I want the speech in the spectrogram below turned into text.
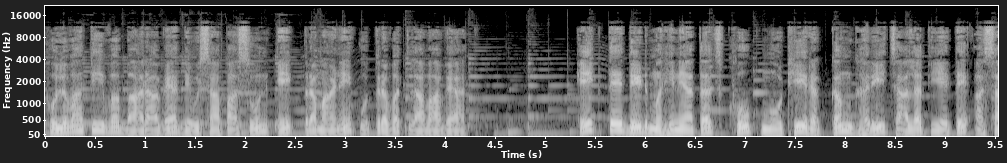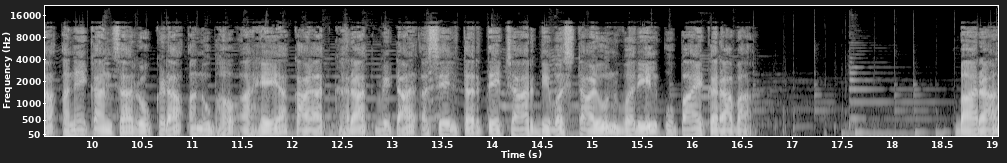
फुलवाती व बाराव्या दिवसापासून एक प्रमाणे उतरवत लावाव्यात. एक ते दीड महिन्यातच खूप मोठी रक्कम घरी चालत येते असा अनेकांचा रोकडा अनुभव आहे. या काळात घरात विटाळ असेल तर ते चार दिवस टाळून वरील उपाय करावा. बारा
